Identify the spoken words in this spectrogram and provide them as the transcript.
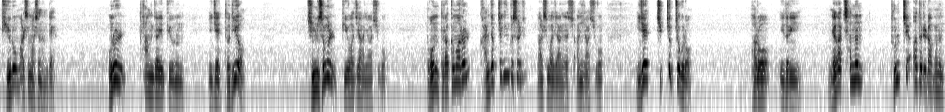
비유로 말씀하셨는데 오늘 탕자의 비유는 이제 드디어 짐승을 비유하지 아니하시고 돈 드라크마를 간접적인 것을 말씀하지 아니하시고 이제 직접적으로 바로 이들이 내가 찾는 둘째 아들이라고 하는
